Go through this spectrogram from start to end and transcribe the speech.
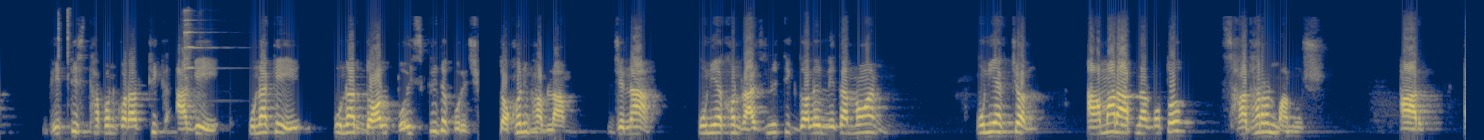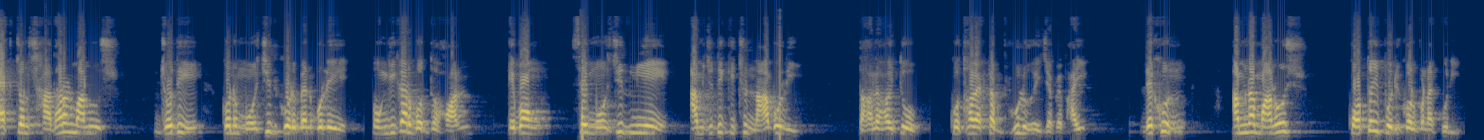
ভিত্তি স্থাপন করার ঠিক আগে উনাকে উনার দল বহিষ্কৃত করেছে, তখনই ভাবলাম যে না, উনি এখন রাজনৈতিক দলের নেতা নন। উনি একজন আমার আপনার মতো সাধারণ মানুষ। আর একজন সাধারণ মানুষ যদি কোনো মসজিদ করবেন বলে অঙ্গীকারবদ্ধ হন এবং সেই মসজিদ নিয়ে আমি যদি কিছু না বলি তাহলে হয়তো কোথাও একটা ভুল হয়ে যাবে ভাই। দেখুন, আমরা মানুষ কতই পরিকল্পনা করি,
